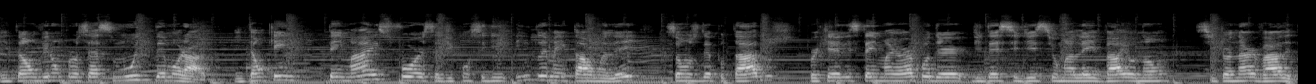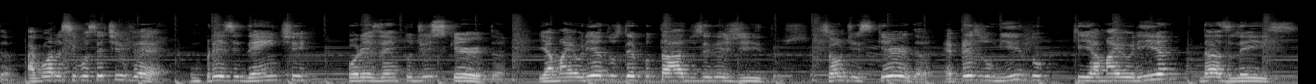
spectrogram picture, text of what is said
então vira um processo muito demorado. Então quem tem mais força de conseguir implementar uma lei são os deputados, porque eles têm maior poder de decidir se uma lei vai ou não se tornar válida. Agora, se você tiver um presidente, por exemplo, de esquerda, e a maioria dos deputados elegidos são de esquerda, é presumido que a maioria das leis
